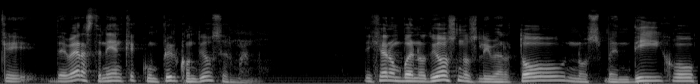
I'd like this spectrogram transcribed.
que de veras tenían que cumplir con Dios, hermano, dijeron, bueno, Dios nos libertó, nos bendijo,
